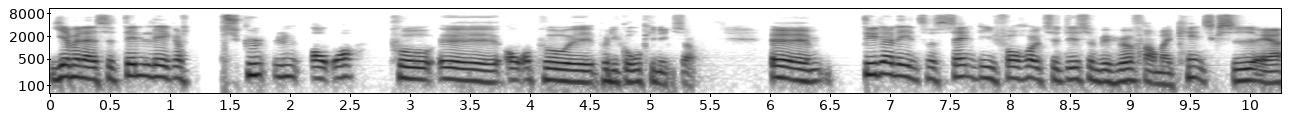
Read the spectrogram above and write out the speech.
jamen altså, den lægger skylden over på, øh, over på, øh, på de gode kinesere. Øh, det, der er det interessante i forhold til det, som vi hører fra amerikansk side, er,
